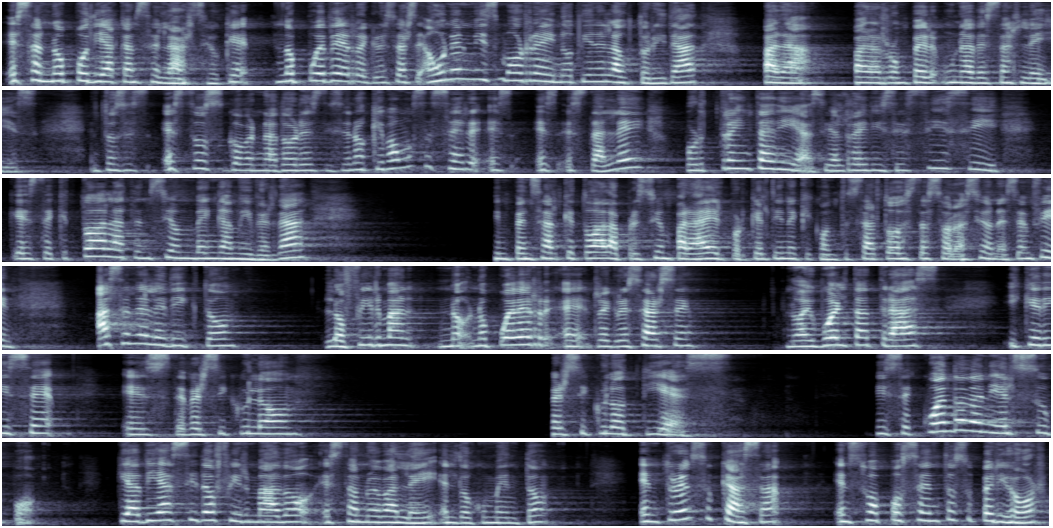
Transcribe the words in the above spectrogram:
esa no podía cancelarse, ¿ok? No puede regresarse. Aún el mismo rey no tiene la autoridad para, para romper una de esas leyes. Entonces, estos gobernadores dicen, ok, vamos a hacer esta ley por 30 días. Y el rey dice, sí, sí, que, este, que toda la atención venga a mí, ¿verdad? Sin pensar que toda la presión para él, porque él tiene que contestar todas estas oraciones. En fin, hacen el edicto, lo firman, no, no puede eh, regresarse, no hay vuelta atrás. ¿Y qué dice este versículo, versículo 10? Dice, cuando Daniel supo que había sido firmado esta nueva ley, el documento, entró en su casa, en su aposento superior,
